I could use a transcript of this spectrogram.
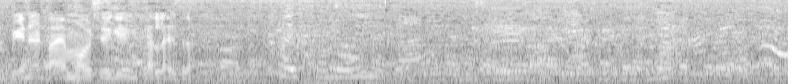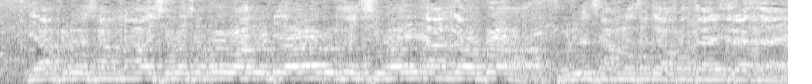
बिना टायमावरचे गेम खेळायचा. यापुढे सामना शिवशंकर वालपट्टी विरुद्ध शिवाजी नांदगाव ब पुढील सामन्यासाठी आपण तयारीत राहत आहे.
